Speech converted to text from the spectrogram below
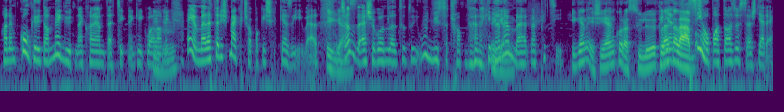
hanem konkrétan megütnek, ha nem tetszik nekik valami. Uh-huh. Eljön melletted is megcsap a kis kezével. Igen. És az az első gondolatod, hogy úgy visszacsapnál neki, de Igen. nem lehet, mert pici. Igen, és ilyenkor a szülők Ilyen legalább pszichopata az összes gyerek.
